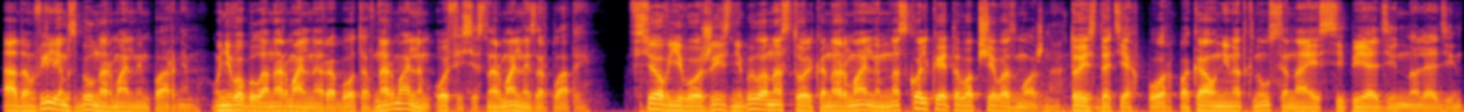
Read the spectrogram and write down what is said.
Адам Уильямс был нормальным парнем. У него была нормальная работа в нормальном офисе с нормальной зарплатой. Все в его жизни было настолько нормальным, насколько это вообще возможно, то есть до тех пор, пока он не наткнулся на SCP-101.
